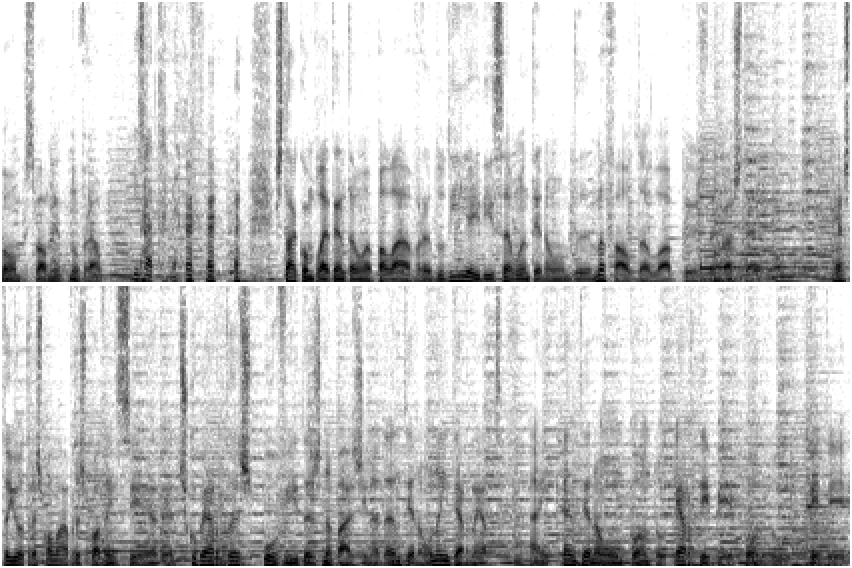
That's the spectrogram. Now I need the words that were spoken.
Bom, principalmente no verão. Exatamente. Está completa então a palavra do dia, edição Antena 1 de Mafalda Lopes da Costa. Esta e outras palavras podem ser descobertas, ouvidas na página da Antena 1 na internet em antena1.rtp.pt.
